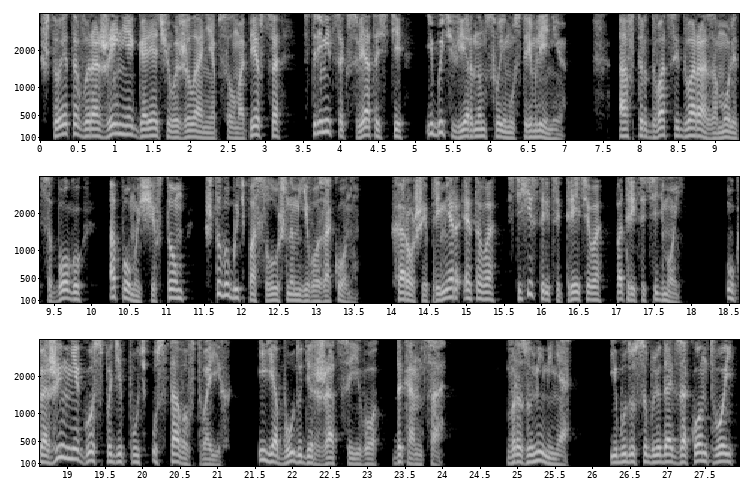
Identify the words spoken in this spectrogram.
что это выражение горячего желания псалмопевца стремиться к святости и быть верным своему стремлению. Автор 22 раза молится Богу о помощи в том, чтобы быть послушным Его закону. Хороший пример этого – стихи с 33 по 37. «Укажи мне, Господи, путь уставов Твоих, и я буду держаться его до конца. Вразуми меня, и буду соблюдать закон Твой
